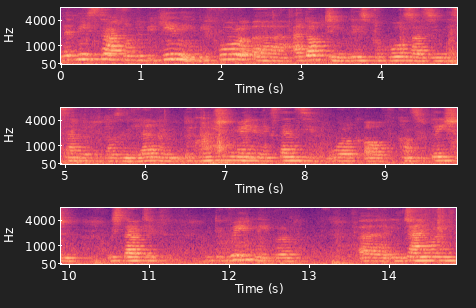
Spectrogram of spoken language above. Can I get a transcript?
let me start from the beginning. Before uh, adopting these proposals in December 2011, the Commission made an extensive work of consultation. We started with the Green Paper uh, in January.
